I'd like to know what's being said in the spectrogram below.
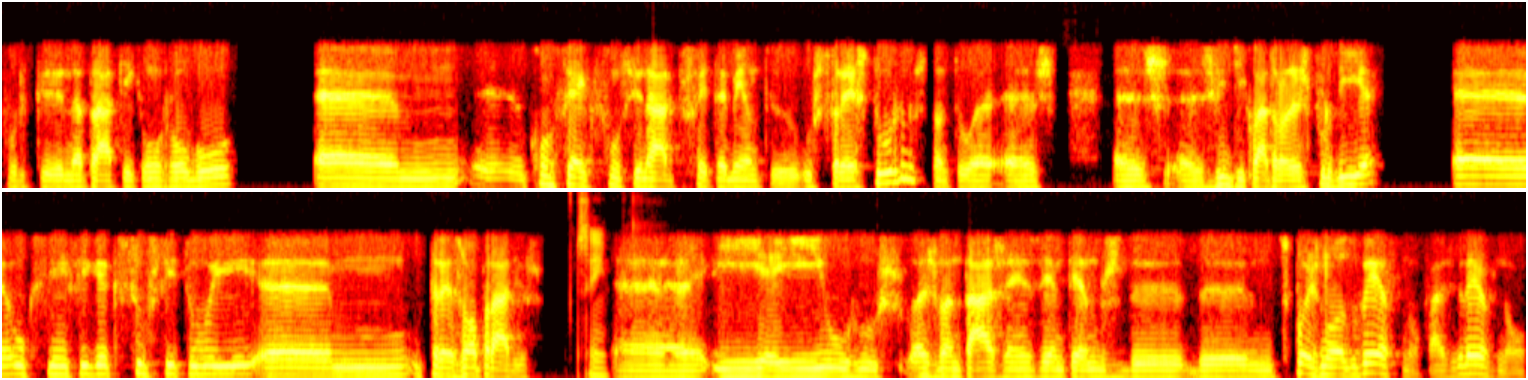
porque na prática um robô uh, consegue funcionar perfeitamente os três turnos, portanto as, as, as 24 horas por dia, uh, o que significa que substitui uh, três operários. Sim. Uh, e aí os, as vantagens em termos de, de, Depois não adoece, não faz greve, não,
